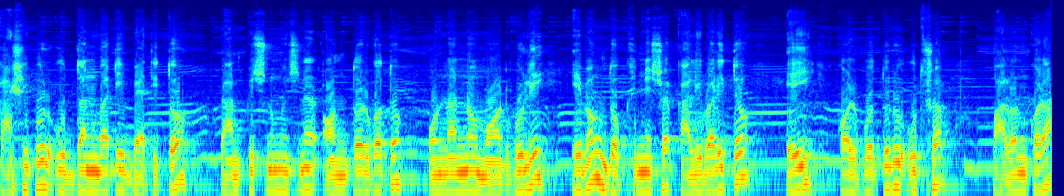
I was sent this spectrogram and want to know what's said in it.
কাশীপুর উদ্যানবাটি ব্যতীত রামকৃষ্ণ মিশনের অন্তর্গত অন্যান্য মঠগুলি এবং দক্ষিণেশ্বর কালীবাড়িতেও এই কল্পতরু উৎসব পালন করা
